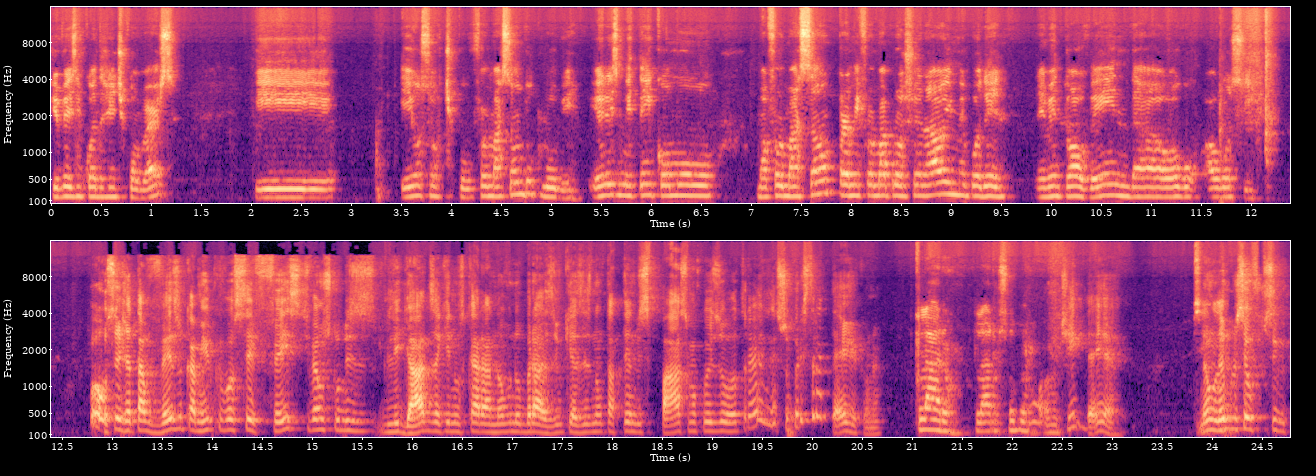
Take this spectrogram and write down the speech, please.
de vez em quando, a gente conversa. E eu sou, tipo, formação do clube. Eles me têm como uma formação para me formar profissional e me poder, eventual venda, algo, algo assim. Pô, ou seja, talvez o caminho que você fez, se tiver uns clubes ligados aqui nos caras novos no Brasil, que às vezes não tá tendo espaço, uma coisa ou outra, é, é super estratégico, né? Claro, claro, super. Pô, não tinha ideia. Sim. Não lembro se, eu, se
